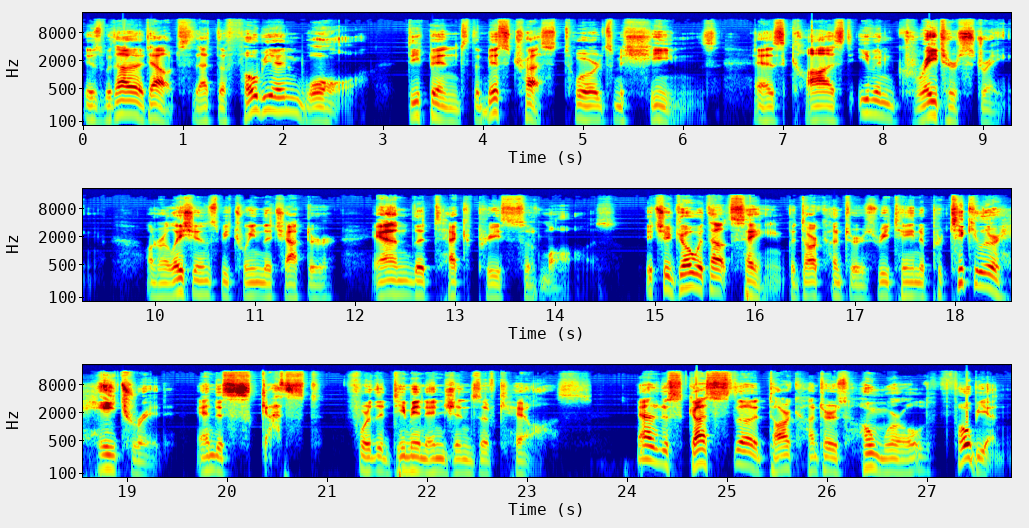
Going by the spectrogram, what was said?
is without a doubt that the Phobian War deepened the mistrust towards machines has caused even greater strain on relations between the chapter and the tech priests of Mars. It should go without saying, but Dark Hunters retain a particular hatred and disgust for the demon engines of chaos. Now to discuss the Dark Hunter's homeworld, Phobian.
